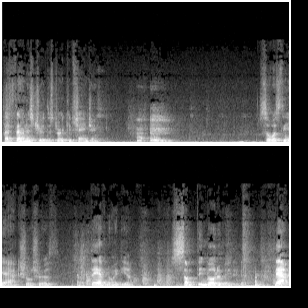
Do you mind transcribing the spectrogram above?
That's the honest truth. The story keeps changing. So, what's the actual truth? They have no idea. Something motivated it. Now,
